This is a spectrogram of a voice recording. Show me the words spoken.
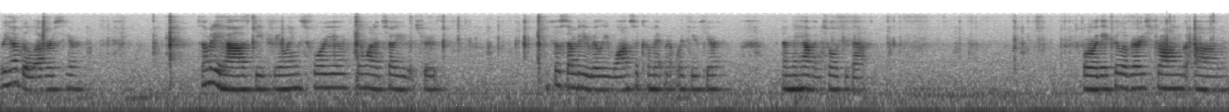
We have the lovers here. Somebody has deep feelings for you. They want to tell you the truth. I feel somebody really wants a commitment with you here, and they haven't told you that. Or they feel a very strong um,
